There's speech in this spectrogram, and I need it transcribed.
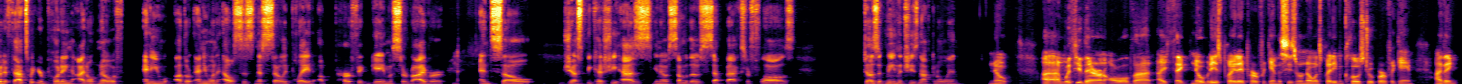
But if that's what you're putting, I don't know if any other anyone else has necessarily played a perfect game of Survivor. And so just because she has, you know, some of those setbacks or flaws doesn't mean that she's not going to win. Nope. I- I'm with you there on all of that. I think nobody has played a perfect game this season, or no one's played even close to a perfect game. I think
